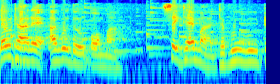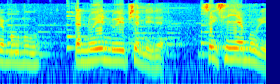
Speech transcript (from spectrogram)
လှုပ်ထားတဲ့အကုသိုလ်ပေါ်မှာ စိတ်ထဲမှာတပူပူတမူမူတနွေးနွေးဖြစ်နေတဲ့စိတ်ဆင်းရဲမှုတွေ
